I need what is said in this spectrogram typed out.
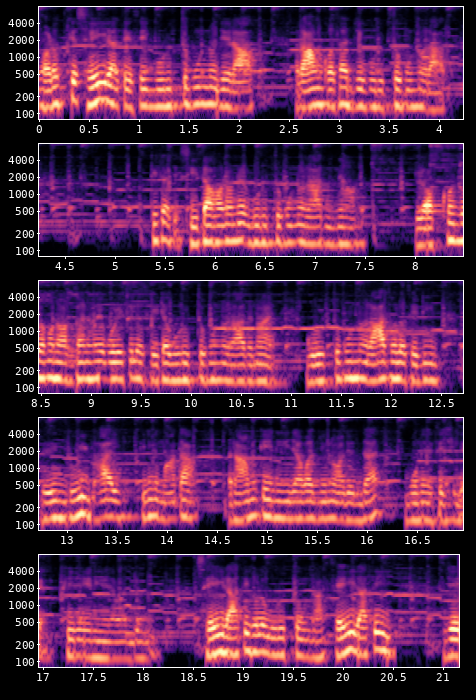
ভরতকে সেই রাতে সেই গুরুত্বপূর্ণ যে রাত রাম কথার যে গুরুত্বপূর্ণ রাত ঠিক আছে? সীতাহরণের গুরুত্বপূর্ণ রাত নয়। লক্ষণ যখন অজ্ঞান হয়ে পড়েছিল, সেটা গুরুত্বপূর্ণ রাত নয়। গুরুত্বপূর্ণ রাত হলো সেদিন সেদিন দুই ভাই, তিন মাতা রামকে নিয়ে যাওয়ার জন্য অযোধ্যায় বনে এসেছিলেন, ফিরিয়ে নিয়ে যাওয়ার জন্য। সেই রাতই হলো গুরুত্বপূর্ণ সেই রাতেই যে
